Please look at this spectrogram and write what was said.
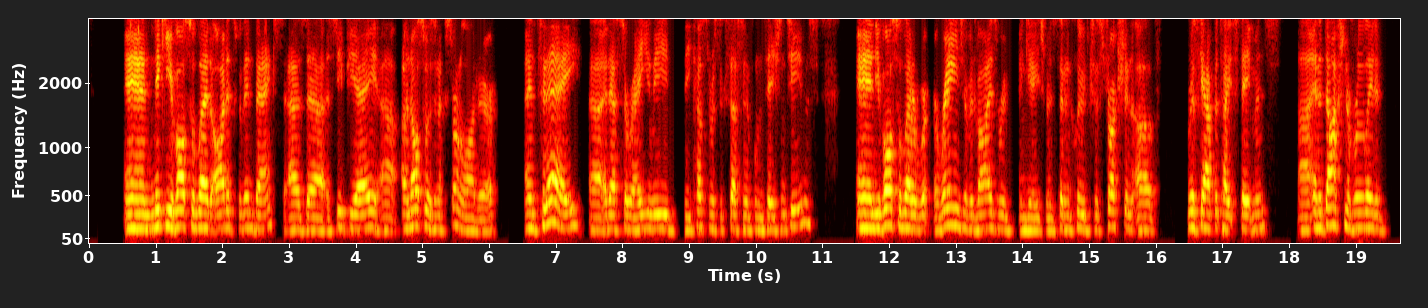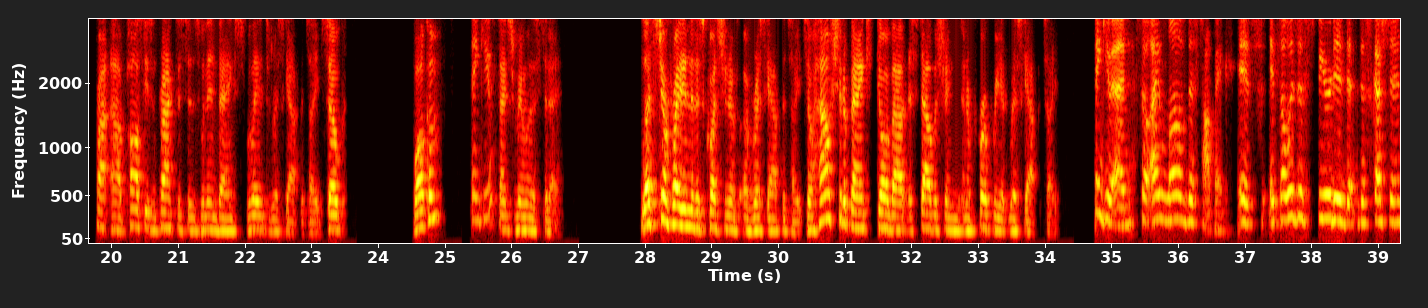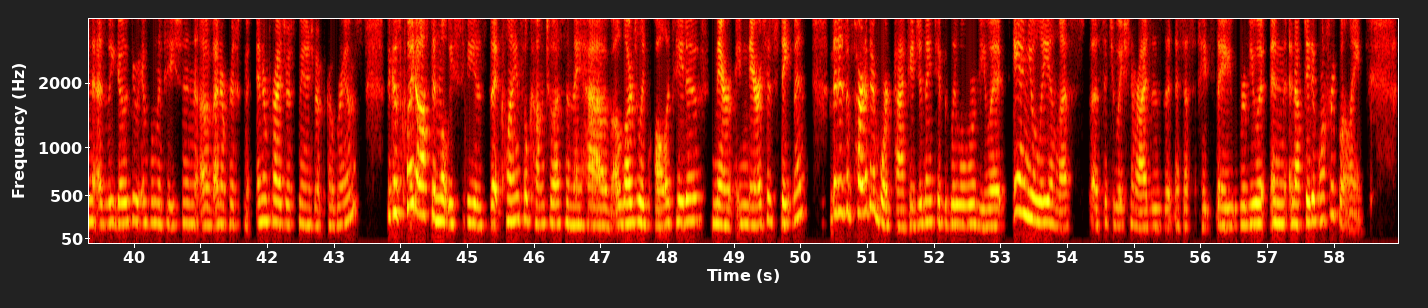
and Niki, you've also led audits within banks as a, a CPA uh, and also as an external auditor. And today uh, at SRA, you lead the customer success and implementation teams. And you've also led a, a range of advisory engagements that include construction of risk appetite statements uh, and adoption of related uh, policies and practices within banks related to risk appetite. So, welcome. Thank you. Thanks for being with us today. Let's jump right into this question of, of risk appetite. So, how should a bank go about establishing an appropriate risk appetite? Thank you, Ed. So I love this topic. It's it's always a spirited discussion as we go through implementation of enterprise enterprise risk management programs, because quite often what we see is that clients will come to us and they have a largely qualitative narr- narrative statement that is a part of their board package, and they typically will review it annually unless a situation arises that necessitates they review it and, and update it more frequently.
